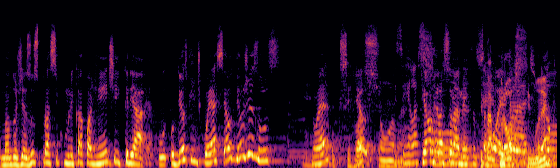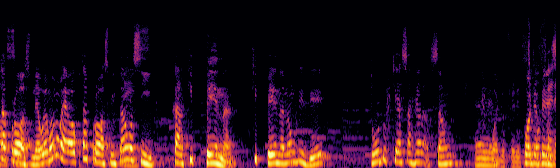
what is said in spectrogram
mandou Jesus para se comunicar com a gente e criar. O, o Deus que a gente conhece é o Deus Jesus, É. não é? O que se É o- relaciona. Esse Que é o relacionamento. Que essa tá coisa. próximo, né? É o que tá próximo, né? O Emanuel é o que tá próximo. Então, É. assim, cara, que pena, que pena não viver tudo que essa relação é, Pode oferecer. Pode oferecer.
